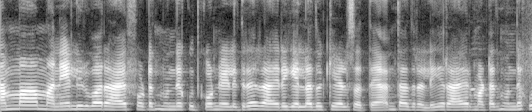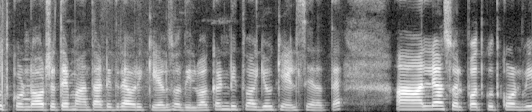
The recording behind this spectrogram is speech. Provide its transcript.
ನಮ್ಮ ಮನೆಯಲ್ಲಿರುವ ರಾಯರ್ ಫೋಟೋದ ಮುಂದೆ ಕೂತ್ಕೊಂಡು ಹೇಳಿದರೆ ರಾಯರಿಗೆ ಎಲ್ಲದೂ ಕೇಳಿಸುತ್ತೆ. ಅಂತ ಅದರಲ್ಲಿ ರಾಯರ್ ಮಠದ ಮುಂದೆ ಕೂತ್ಕೊಂಡು ಅವ್ರ ಜೊತೆ ಮಾತಾಡಿದರೆ ಅವ್ರಿಗೆ ಕೇಳಿಸೋದಿಲ್ವ? ಖಂಡಿತವಾಗಿಯೂ ಕೇಳಿಸಿರುತ್ತೆ. ಅಲ್ಲೇ ಒಂದು ಸ್ವಲ್ಪ ಹೊತ್ತು ಕೂತ್ಕೊಂಡ್ವಿ.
